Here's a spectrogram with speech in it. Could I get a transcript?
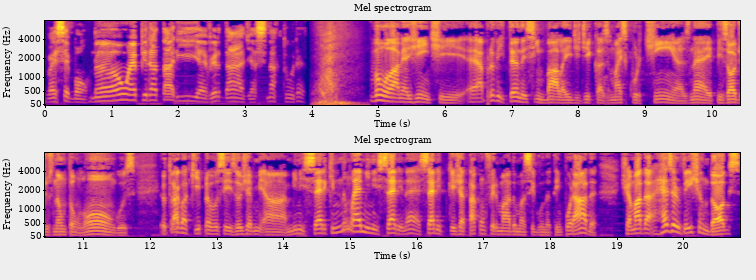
Vai ser bom. Não é pirataria, é verdade, é assinatura. Vamos lá, minha gente. É, aproveitando esse embalo aí de dicas mais curtinhas, né? Episódios não tão longos. Eu trago aqui para vocês hoje a, a, minissérie, que não é minissérie, né? É série porque já está confirmada uma segunda temporada, chamada Reservation Dogs,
